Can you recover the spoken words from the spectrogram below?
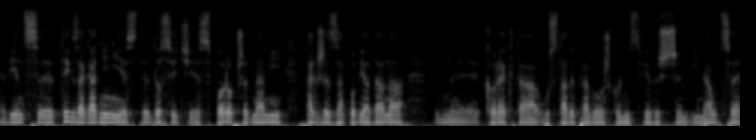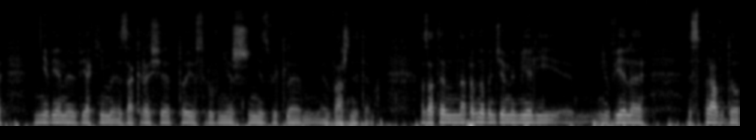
Więc e, tych zagadnień jest dosyć sporo. Przed nami także zapowiadana korekta ustawy Prawo o szkolnictwie wyższym i nauce. Nie wiemy w jakim zakresie to jest również niezwykle ważny temat. A zatem na pewno będziemy mieli wiele spraw do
